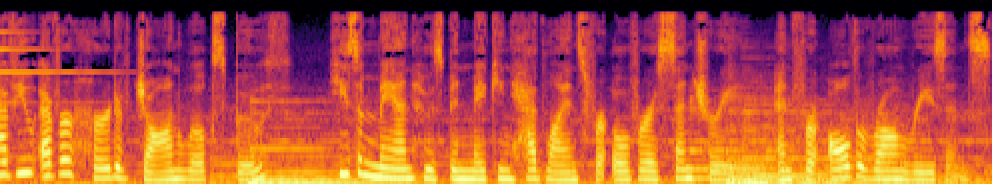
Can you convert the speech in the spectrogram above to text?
Have you ever heard of John Wilkes Booth? He's a man who's been making headlines for over a century, and for all the wrong reasons.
